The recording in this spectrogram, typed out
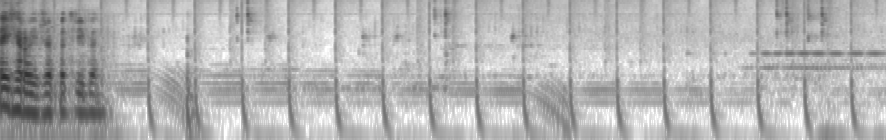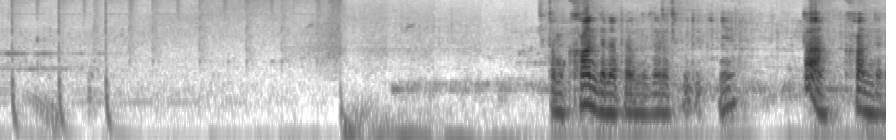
Та й герой вже потрібен. Там кханди, напевно, зараз будуть, ні? Та, кханди.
